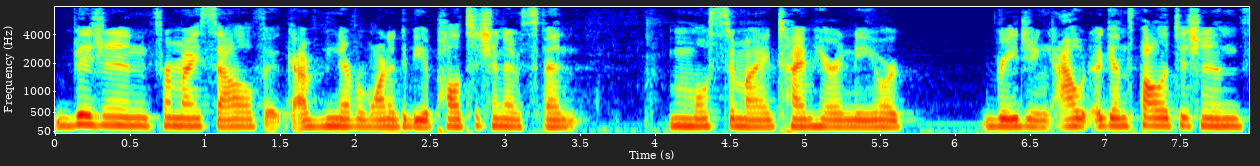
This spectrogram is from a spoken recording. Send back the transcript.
vision for myself. I've never wanted to be a politician. I've spent most of my time here in New York raging out against politicians.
